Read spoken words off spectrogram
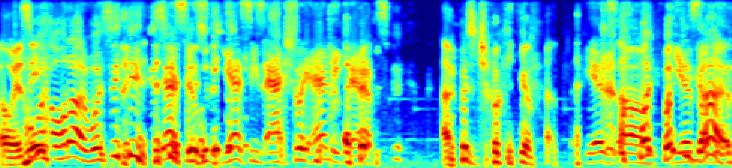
Oh, is he? Wait, hold on, was he? Is yes, he he's, really? yes, he's actually handicapped. I was joking about that. He has What- um what he you has um,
